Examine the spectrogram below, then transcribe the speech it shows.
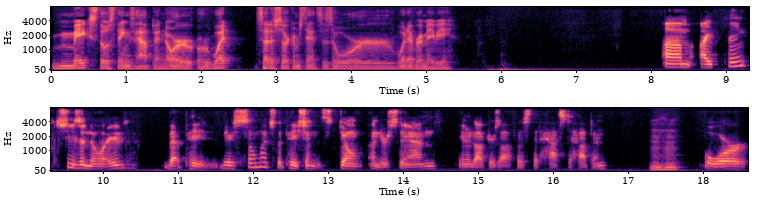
makes those things happen or or what set of circumstances or whatever it may be? Um, I think she's annoyed that pa- there's so much that patients don't understand in a doctor's office that has to happen Mhm. for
